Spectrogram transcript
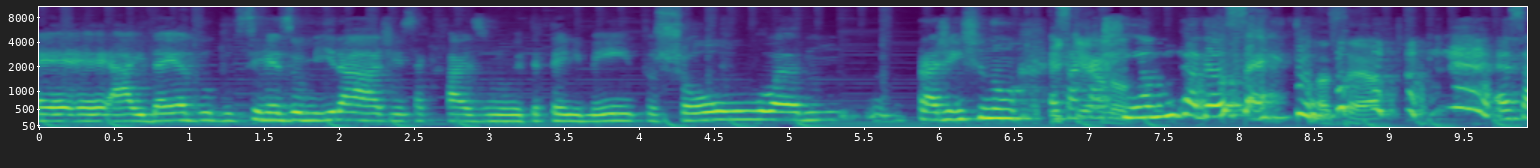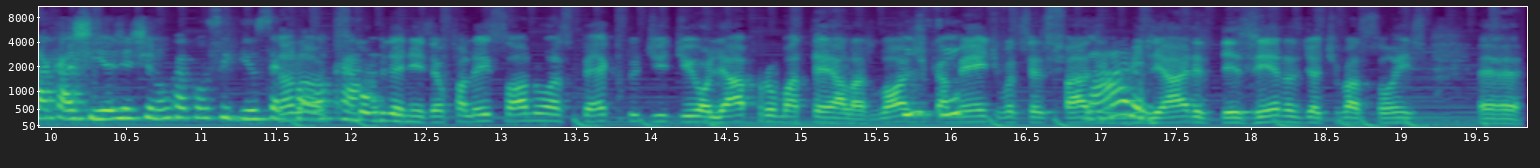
É, é, a ideia do, do, se resumir à agência que faz um entretenimento, show, é, pra gente não. Pequeno. Essa caixinha nunca deu certo. Tá certo. essa caixinha a gente nunca conseguiu ser não, colocada. Não, desculpe, Denise, eu falei só no aspecto de, de olhar para uma tela. Logicamente, sim, sim. vocês fazem claro. milhares, dezenas de ativações é,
